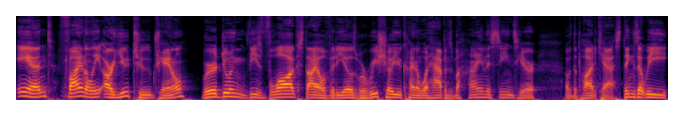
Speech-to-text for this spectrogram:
And finally, our YouTube channel. We're doing these vlog style videos where we show you kind of what happens behind the scenes here of the podcast. Things that we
